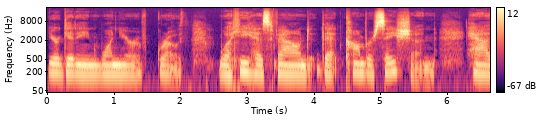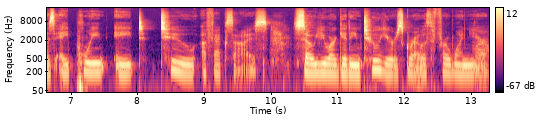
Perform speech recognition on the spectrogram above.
you're getting one year of growth. Well, he has found that conversation has a 0.82 effect size. So you are getting two years growth for one year.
